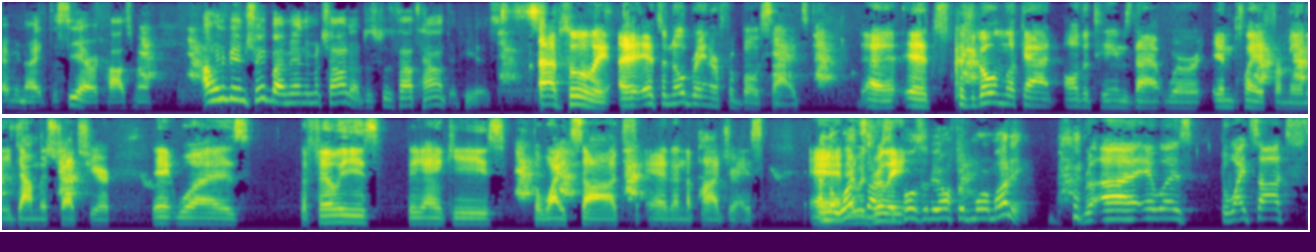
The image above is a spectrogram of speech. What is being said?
every night to see Eric Hosmer. I'm going to be intrigued by Manny Machado just because of how talented he is. Absolutely, it's a no-brainer for both sides. Uh, it's because you go and look at all the teams that were in play for Manny down the stretch here. It was the Phillies, the Yankees, the White Sox, and then the Padres. And, and the White Sox really, supposedly offered more money. uh, it was the White Sox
